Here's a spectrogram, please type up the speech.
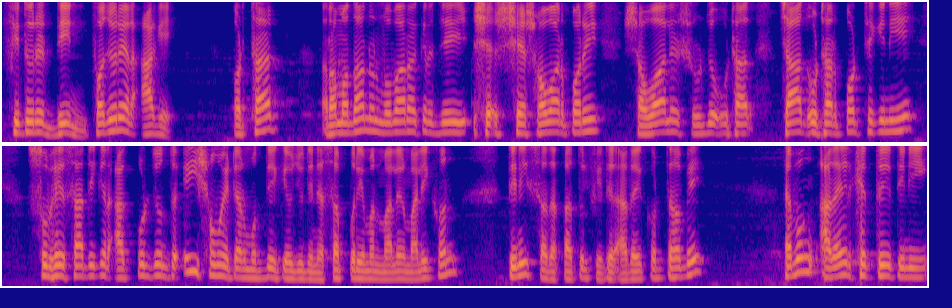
ফিতরের দিন ফজরের আগে অর্থাৎ রমাদানুল মোবারকের যেই শেষ হওয়ার পরে সওয়ালের সূর্য ওঠার চাঁদ ওঠার পর থেকে নিয়ে শুভে সাদিকের আগ পর্যন্ত এই সময়টার মধ্যে কেউ যদি নেশাব পরিমাণ মালের মালিক হন তিনি সাদাকাতুল ফিতর আদায় করতে হবে। এবং আদায়ের ক্ষেত্রে তিনি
